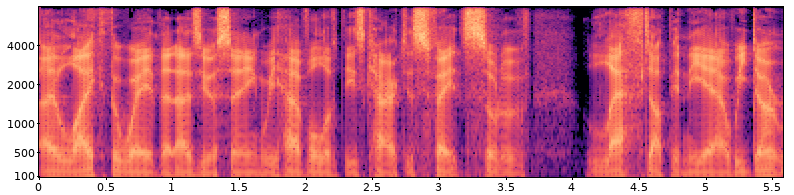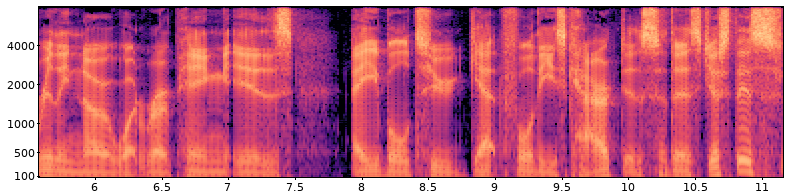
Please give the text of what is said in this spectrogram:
I like the way that, as you were saying, we have all of these characters' fates sort of left up in the air. We don't really know what Ruoping is able to get for these characters. So there's just this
